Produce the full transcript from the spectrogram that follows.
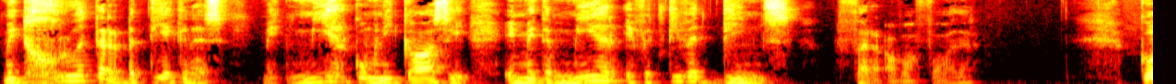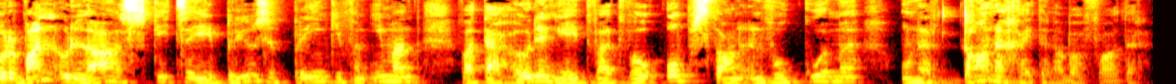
met groter betekenis, met meer kommunikasie en met 'n meer effektiewe diens vir Abba Vader. Korban Ola skets 'n Hebreëse prentjie van iemand wat 'n houding het wat wil opstaan in volkomme onderdanigheid aan Abba Vader.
